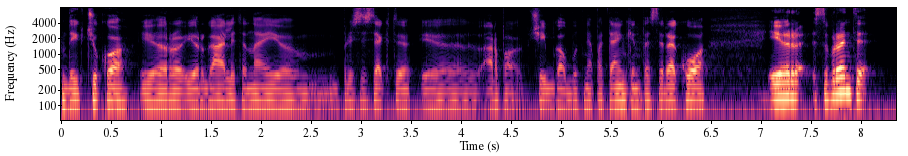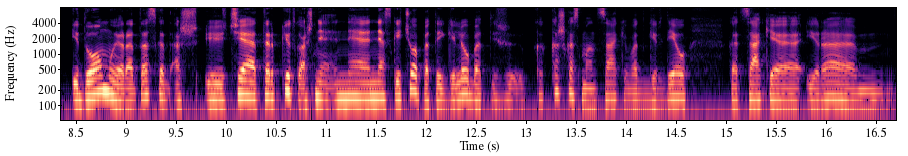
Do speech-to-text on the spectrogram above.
daikčiuko ir, ir gali tenai e, prisisekti arba šiaip galbūt nepatenkintas yra kuo. Ir supranti, įdomu yra tas, kad aš čia, tarp kitko, aš ne, ne, neskaičiau apie tai giliau, bet kažkas man sakė, vad girdėjau, kad sakė, yra mm,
